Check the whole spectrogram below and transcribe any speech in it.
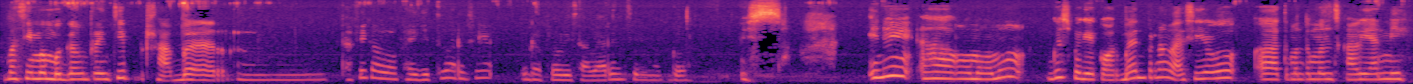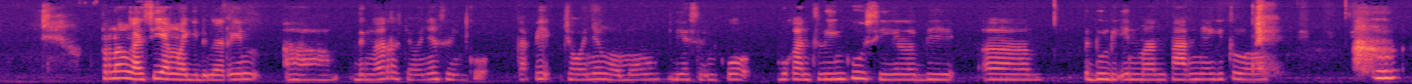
masih memegang prinsip bersabar. Hmm, tapi kalau kayak gitu harusnya nggak perlu disabarin sih menurut gue Is. Ini eh, ngomong-ngomong, gue sebagai korban pernah nggak sih lo eh, teman-teman sekalian nih pernah nggak sih yang lagi dengerin eh, dengar cowoknya selingkuh, tapi cowoknya ngomong dia selingkuh, bukan selingkuh sih, lebih eh, peduliin mantannya gitu loh.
